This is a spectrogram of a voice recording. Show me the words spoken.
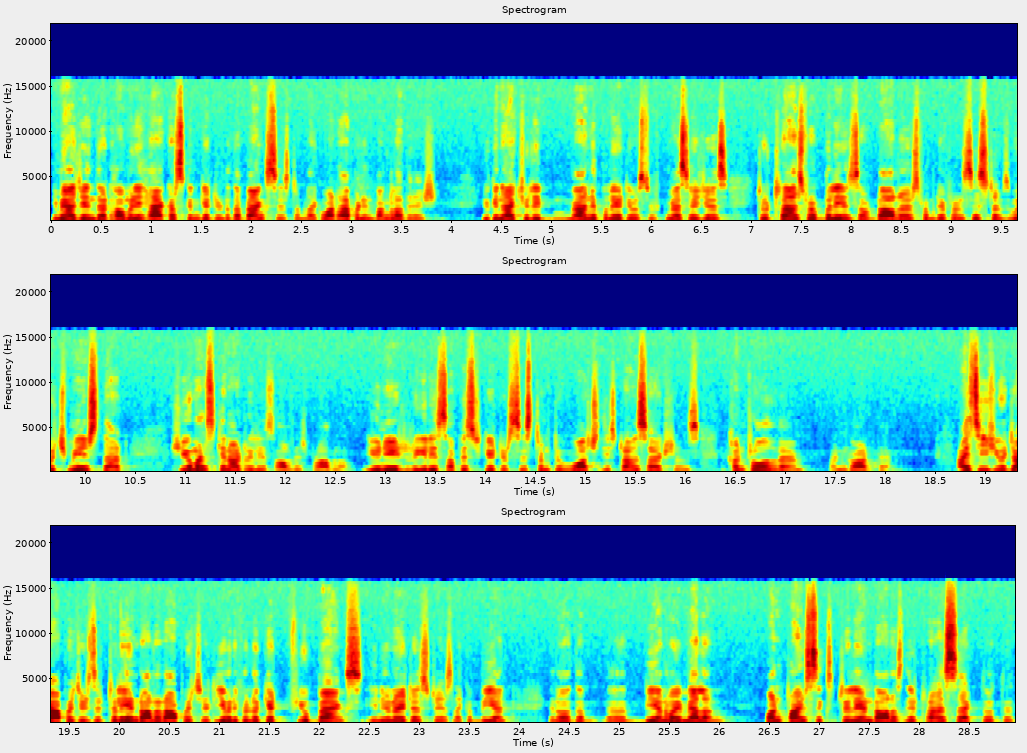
Imagine that how many hackers can get into the bank system, like what happened in Bangladesh. You can actually manipulate your Swift messages to transfer billions of dollars from different systems, which means that humans cannot really solve this problem. You need really sophisticated system to watch these transactions, control them, and guard them. I see huge opportunity. It's a trillion dollar opportunity. Even if you look at few banks in the United States, like a BN, you know, the uh, BNY Mellon, 1.6 trillion dollars they transact through, the,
